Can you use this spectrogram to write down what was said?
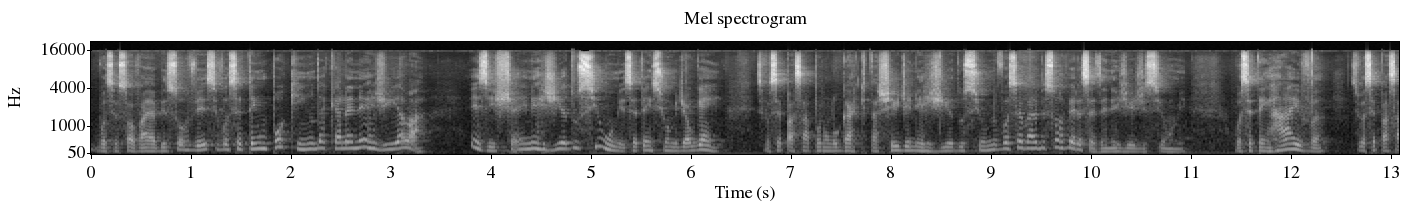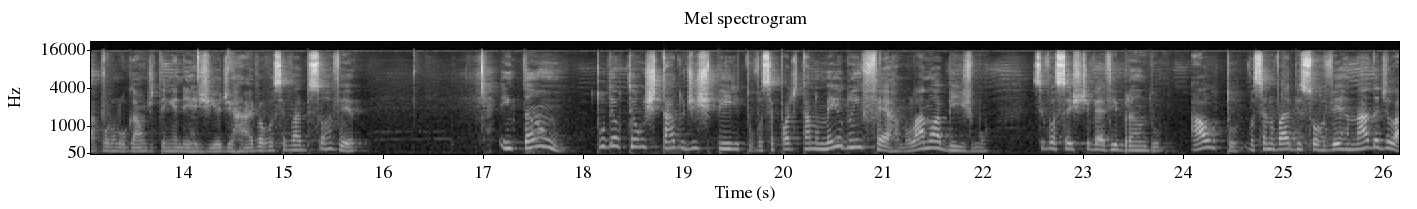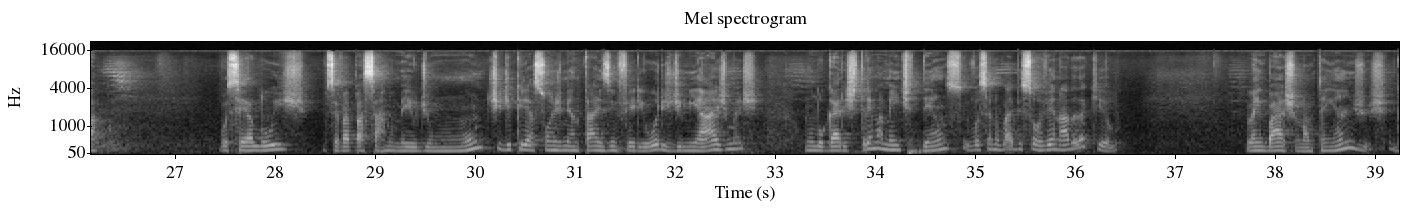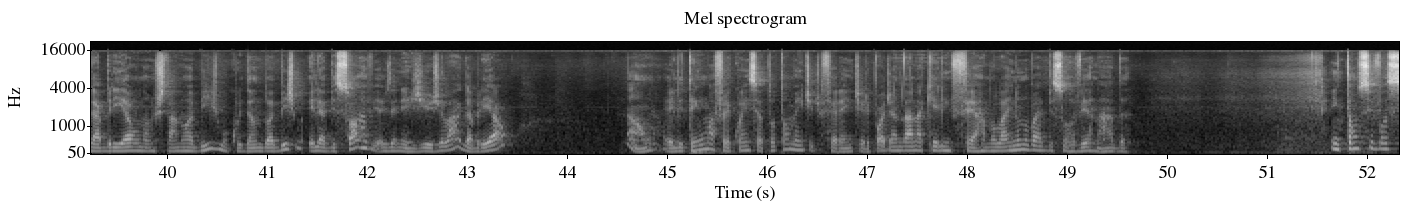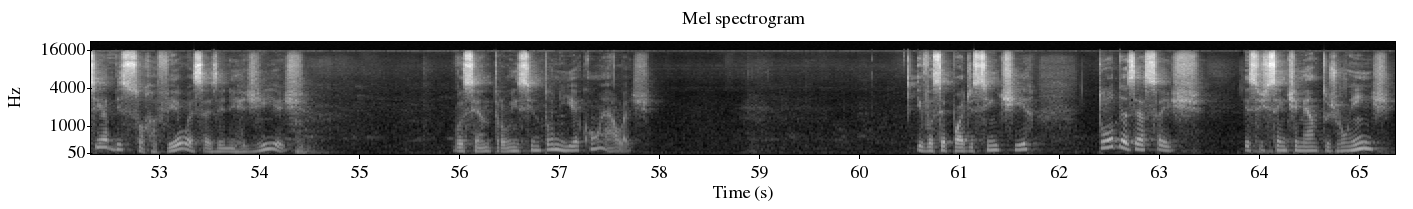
Você só vai absorver se você tem um pouquinho daquela energia lá. Existe a energia do ciúme. Você tem ciúme de alguém? Se você passar por um lugar que está cheio de energia do ciúme, você vai absorver essas energias de ciúme. Você tem raiva? Se você passar por um lugar onde tem energia de raiva, você vai absorver. Então, tudo é o teu estado de espírito. Você pode estar no meio do inferno, lá no abismo. Se você estiver vibrando alto, você não vai absorver nada de lá. Você é luz, você vai passar no meio de um monte de criações mentais inferiores, de miasmas, num lugar extremamente denso, e você não vai absorver nada daquilo. Lá embaixo não tem anjos, Gabriel não está no abismo, cuidando do abismo, ele absorve as energias de lá, Gabriel? Não, ele tem uma frequência totalmente diferente. Ele pode andar naquele inferno lá e não vai absorver nada. Então, se você absorveu essas energias, você entrou em sintonia com elas. E você pode sentir todas essas esses sentimentos ruins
